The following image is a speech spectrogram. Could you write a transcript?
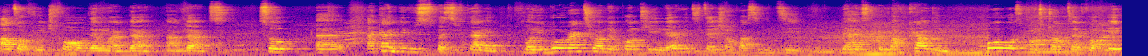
out of which four of them were girls. So uh, I can't give you specifically, but you go right around the country in every detention facility, there is overcrowding. Bo was constructed for 80.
